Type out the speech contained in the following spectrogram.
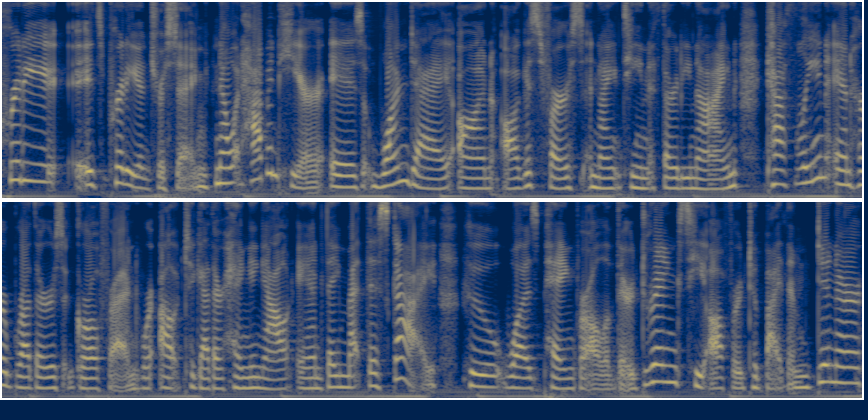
pretty, it's pretty interesting. Now, what happened here is one day on August 1st, 1939, Kathleen and her brother's girlfriend were out together hanging out, and they met this guy who was paying for all of their drinks. He offered to buy them dinner,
